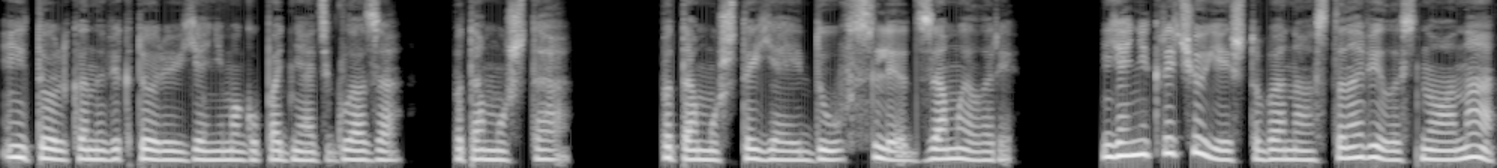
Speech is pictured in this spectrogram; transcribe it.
и только на Викторию я не могу поднять глаза, потому что... потому что я иду вслед за Мэлори. Я не кричу ей, чтобы она остановилась, но она,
